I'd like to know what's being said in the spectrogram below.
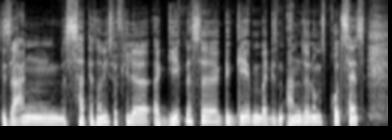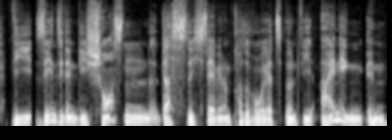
Sie sagen, es hat jetzt noch nicht so viele Ergebnisse gegeben bei diesem Ansöhnungsprozess. Wie sehen Sie denn die Chancen, dass sich Serbien und Kosovo jetzt irgendwie einigen in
